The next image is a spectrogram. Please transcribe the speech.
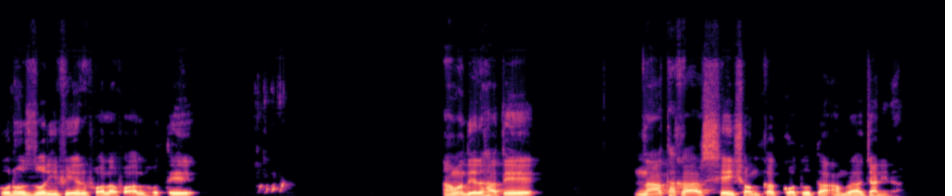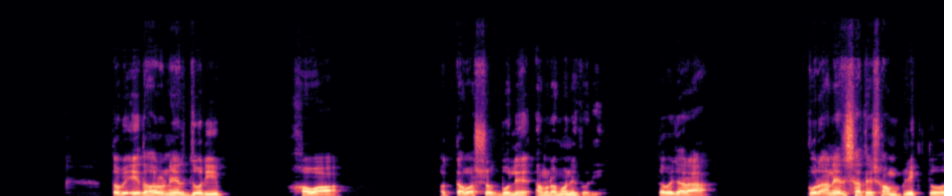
কোনো জরিফের ফলাফল হতে আমাদের হাতে না থাকার সেই সংখ্যা কত তা আমরা জানি না। তবে এ ধরনের জরিপ হওয়া অত্যাবশ্যক বলে আমরা মনে করি। তবে যারা কোরআনের সাথে সম্পৃক্ত,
